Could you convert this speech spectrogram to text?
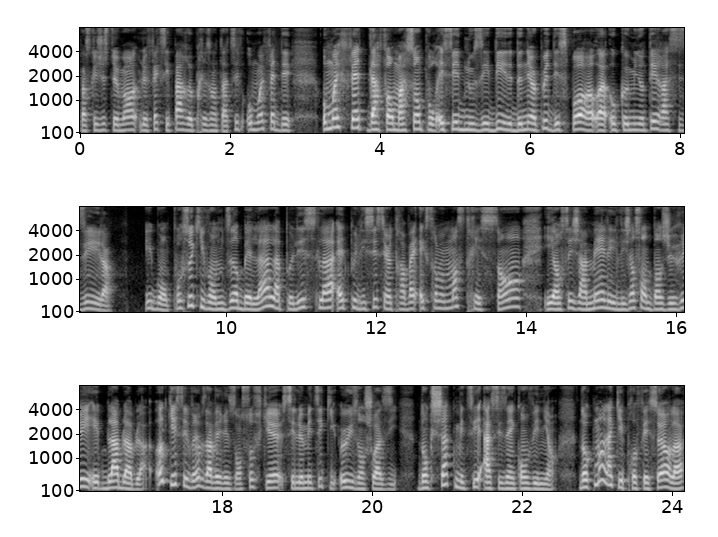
parce que justement le fait que c'est pas représentatif au moins faites au moins faites de la formation pour essayer de nous aider de donner un peu d'espoir aux communautés racisées là et bon, pour ceux qui vont me dire, ben là, la police, là, être policier, c'est un travail extrêmement stressant et on sait jamais, les, gens sont dangereux et blablabla. Bla, bla. Ok, c'est vrai, vous avez raison, sauf que c'est le métier qu'eux, ils ont choisi. Donc, chaque métier a ses inconvénients. Donc, moi, là, qui est professeur, là,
